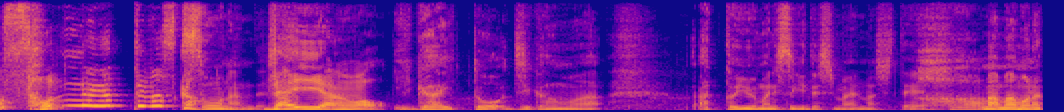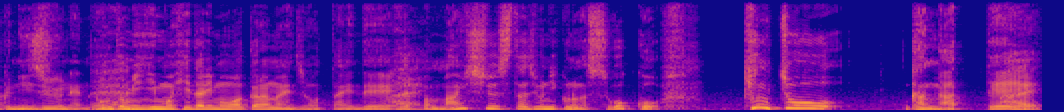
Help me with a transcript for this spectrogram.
うそんなやってますか？そうなんです。ジ。ャイアンを。意外と時間はあっという間に過ぎてしまいまして、はあ。まあ間もなく20年で、本当右も左もわからない状態で、はい。やっぱ毎週スタジオに行くのがすごくこう緊張感があって、はい。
